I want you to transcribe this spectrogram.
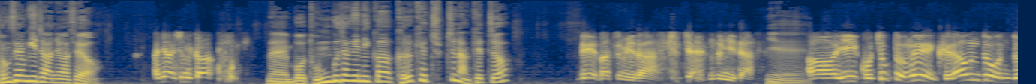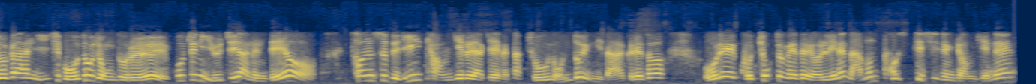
정세영 기자 안녕하세요. 안녕하십니까? 네, 뭐 돔구장이니까 그렇게 춥진 않겠죠? 네, 맞습니다. 춥지 않습니다. 예. 어, 이 고척돔은 그라운드 온도가 한 25도 정도를 꾸준히 유지하는데요. 선수들이 경기를 하기에는 딱 좋은 온도입니다. 그래서 올해 고척돔에서 열리는 남은 포스트 시즌 경기는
